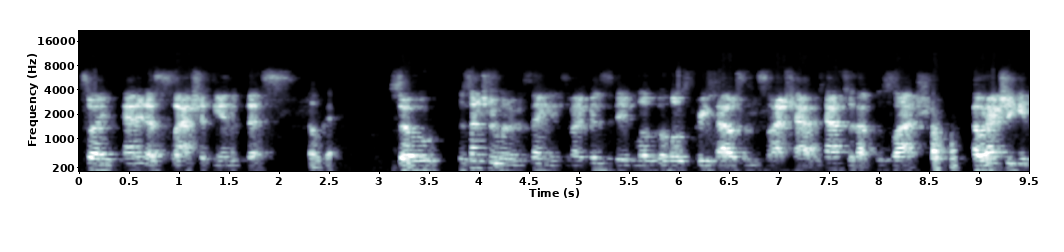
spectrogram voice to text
So I added a slash at the end of this. Okay. So essentially what I was saying is if I visited localhost 3000 slash habitats without the slash, I would actually get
